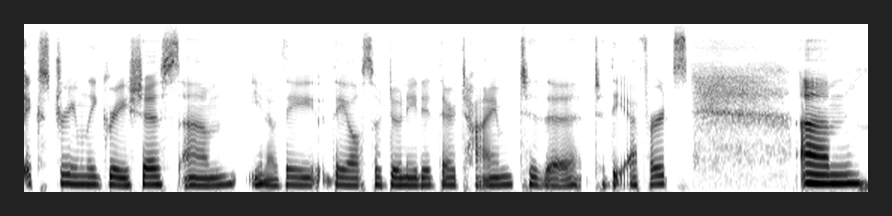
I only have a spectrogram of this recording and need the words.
extremely gracious. Um, you know, they they also donated their time to the to the efforts. Um,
